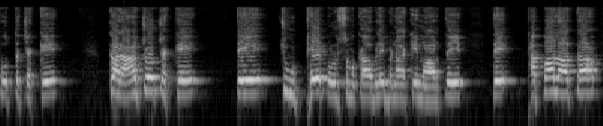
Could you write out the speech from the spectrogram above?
ਪੁੱਤ ਚੱਕੇ, ਘਰਾਂ ਚੋਂ ਚੱਕੇ ਤੇ ਝੂਠੇ ਪੁਲਿਸ ਮੁਕਾਬਲੇ ਬਣਾ ਕੇ ਮਾਰਤੇ ਤੇ ਠੱਪਾ ਲਾਤਾ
